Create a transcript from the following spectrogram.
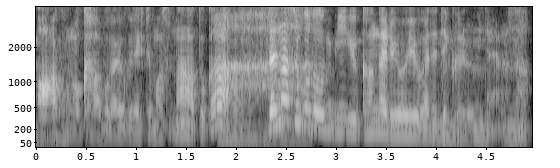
ああこのカーブがよくできてますなとか。だんだんそういうことを見考える余裕が出てくるみたいなさ、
